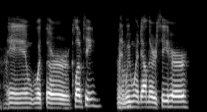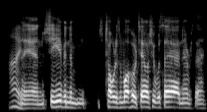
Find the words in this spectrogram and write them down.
Uh-huh. and with her club team, and we went down there to see her, Nice. and she even told us in what hotel she was at and everything.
